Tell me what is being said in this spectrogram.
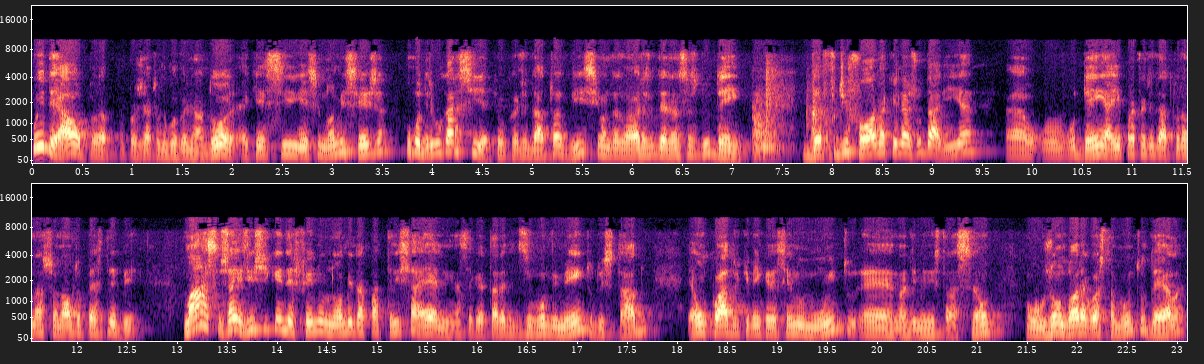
O ideal para o pro projeto do governador é que esse, esse nome seja o Rodrigo Garcia, que é o candidato a vice, uma das maiores lideranças do DEM, de, de forma que ele ajudaria uh, o, o DEM aí para a candidatura nacional do PSDB. Mas já existe quem defenda o nome da Patrícia Ellen, a secretária de Desenvolvimento do Estado. É um quadro que vem crescendo muito é, na administração. O João Dória gosta muito dela.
